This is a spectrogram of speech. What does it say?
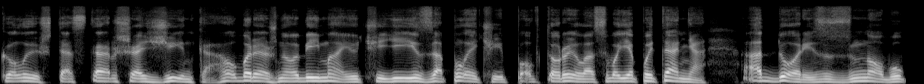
Коли ж та старша жінка, обережно обіймаючи її за плечі, повторила своє питання, а Доріс знову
